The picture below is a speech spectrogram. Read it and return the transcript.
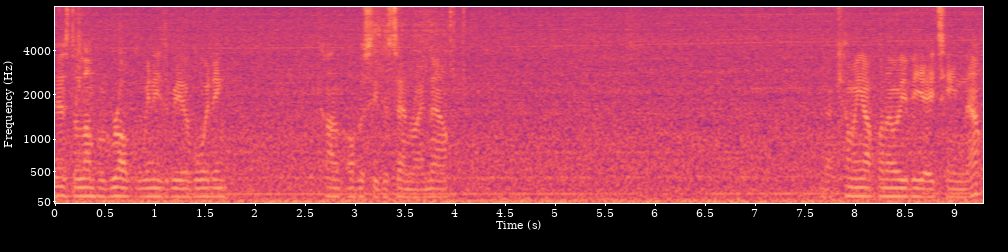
There's the lump of rock that we need to be avoiding. Can't obviously descend right now. Now coming up on OEV 18 now.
